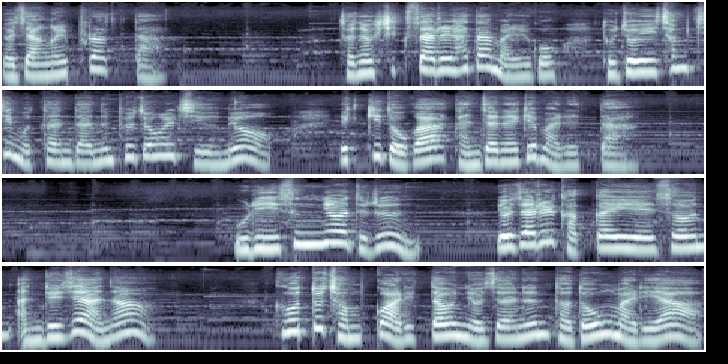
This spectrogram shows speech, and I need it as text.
여장을 풀었다. 저녁 식사를 하다 말고 도저히 참지 못한다는 표정을 지으며 에키도가 단잔에게 말했다. 우리 승려들은 여자를 가까이에선 안 되지 않아? 그것도 젊고 아리따운 여자는 더더욱 말이야.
